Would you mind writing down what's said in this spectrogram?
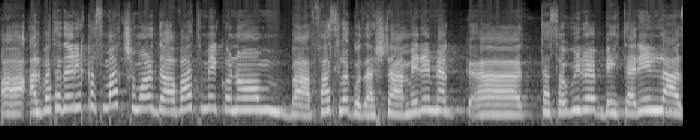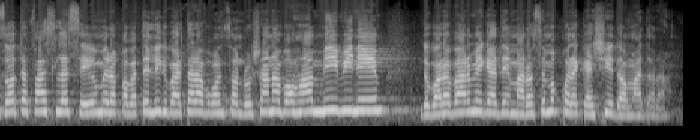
البته در این قسمت شما رو دعوت می‌کنم به فصل گذشته. میریم یک تصاویر بهترین لحظات فصل سیوم رقابت لیگ برتر افغانستان. روشن با هم می‌بینیم. دوباره برمیگردیم مراسم قرعه ادامه داره.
